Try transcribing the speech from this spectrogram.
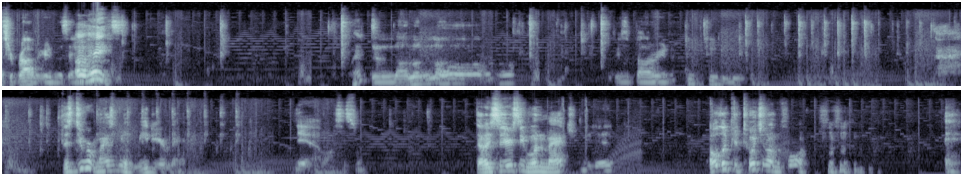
That's your problem. You're in the same. Oh, hey! What? La la la. Here's a ballerina. Doo, doo, doo. This dude reminds me of Meteor Man. Yeah, I lost this one. Did I seriously win a match? You did. Oh, look, you're twitching on the floor. Eh.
